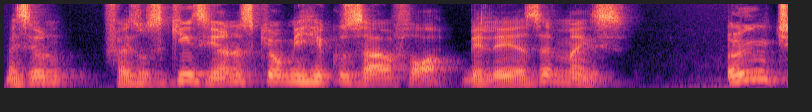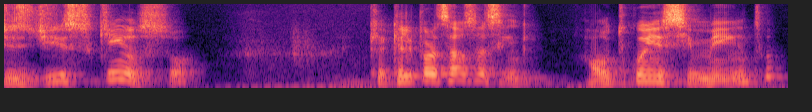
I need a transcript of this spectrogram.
Mas eu, faz uns 15 anos que eu me recusava, falar, ó, beleza, mas antes disso, quem eu sou? Que aquele processo assim, autoconhecimento,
